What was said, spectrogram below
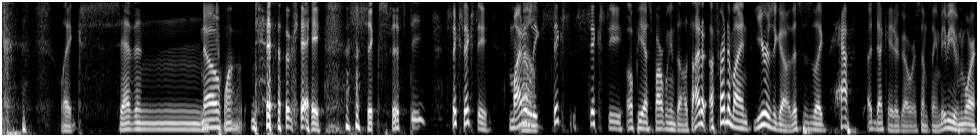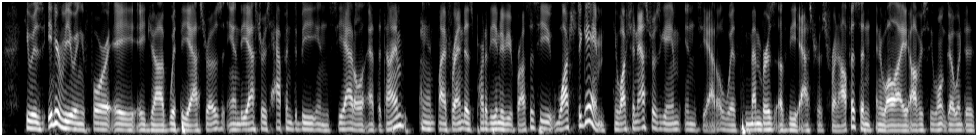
like seven. No. Tw- okay. 650? 660. Minor wow. league 660 OPS Marwin Gonzalez. I, a friend of mine years ago, this is like half a decade ago or something, maybe even more. He was interviewing for a, a job with the Astros, and the Astros happened to be in Seattle at the time. And my friend, as part of the interview process, he watched a game. He watched an Astros game in Seattle with members of the Astros front office. And, and while I obviously won't go into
